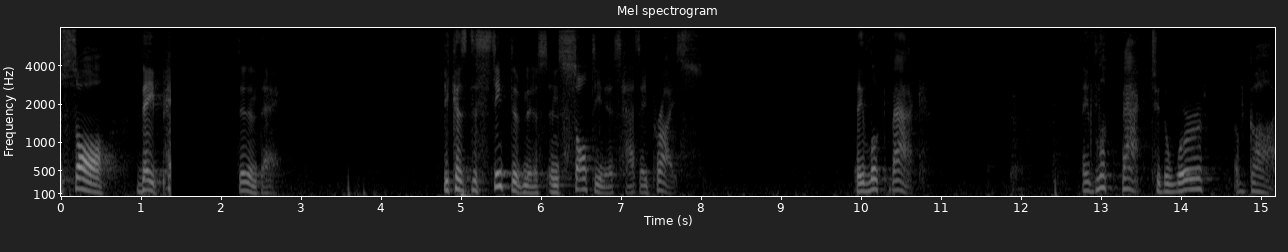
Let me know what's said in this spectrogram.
saw they paid, didn't they? Because distinctiveness and saltiness has a price. They looked back. They looked back to the Word of God.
